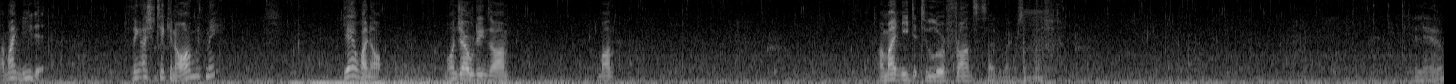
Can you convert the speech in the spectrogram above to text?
I might need it. Do you think I should take an arm with me? Yeah, why not? Come on, Geraldine's arm. Come on. I might need it to lure Francis out of the way or something. Hello?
